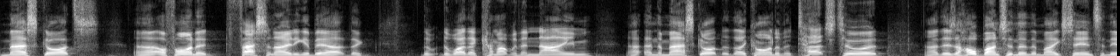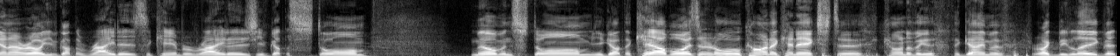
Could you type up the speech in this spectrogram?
mascots. Uh, I find it fascinating about the, the, the, way they come up with a name uh, and the mascot that they kind of attach to it. Uh, there's a whole bunch of them that make sense in the NRL. You've got the Raiders, the Canberra Raiders, you've got the Storm, Melbourne Storm, you've got the Cowboys, and it all kind of connects to kind of the, the game of rugby league. But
